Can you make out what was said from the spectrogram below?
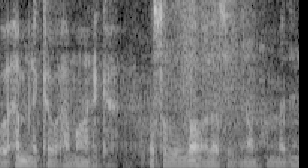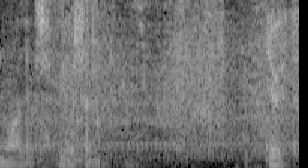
ve emneke ve emaneke ve sallallahu ala seyyidina Muhammedin ve. Evet.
